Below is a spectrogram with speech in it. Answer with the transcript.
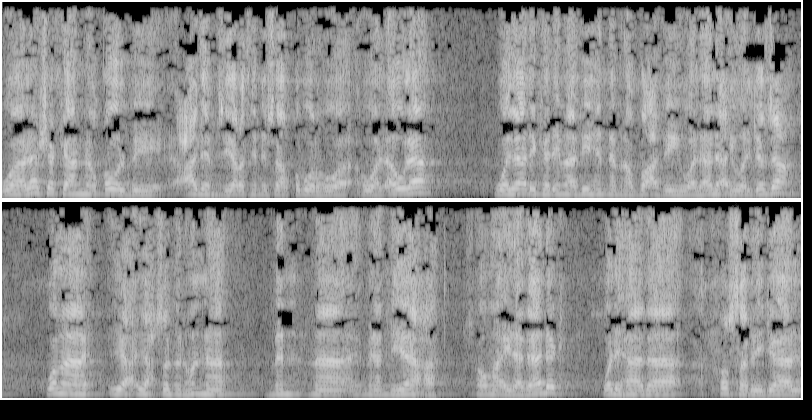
ولا شك أن القول بعدم زيارة النساء القبور هو هو الأولى وذلك لما فيهن من الضعف والهلع والجزع وما يحصل منهن من ما من النياحة أو ما إلى ذلك. ولهذا خص الرجال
